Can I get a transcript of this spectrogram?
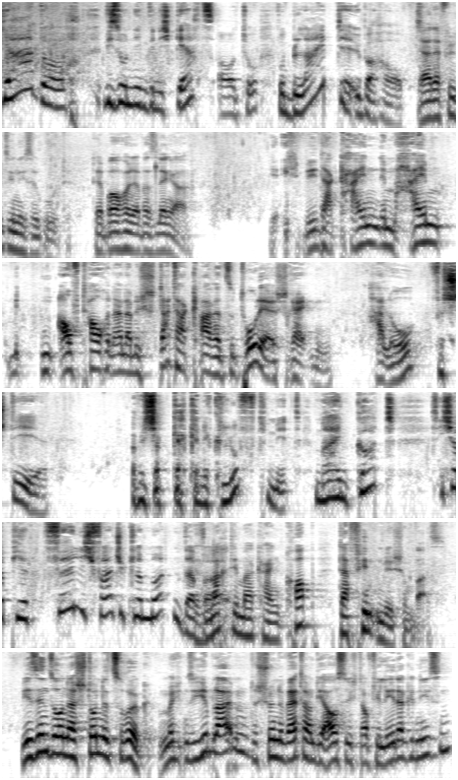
ja doch. Wieso nehmen wir nicht Gerds Auto? Wo bleibt der überhaupt? Ja, der fühlt sich nicht so gut. Der braucht heute etwas länger. Ich will da keinen im Heim mit einem Auftauchen einer Bestatterkarre zu Tode erschrecken. Hallo? Verstehe. Aber ich habe gar keine Kluft mit. Mein Gott, ich habe hier völlig falsche Klamotten dabei. Das macht dir mal keinen Kopf, da finden wir schon was. Wir sind so in einer Stunde zurück. Möchten Sie hier bleiben, das schöne Wetter und die Aussicht auf die Leder genießen?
